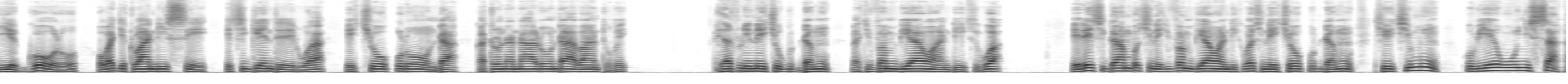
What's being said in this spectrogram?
Ye ggoolo oba gye twandiise ekigendererwa ekyokulonda katonda n'alonda abantu be. Era tulina ekyokuddamu nga kiva mu byawandiikibwa. Era ekigambo kino ekiva mu byawandiikibwa kino ekyokuddamu kyekimu ku byewuunyisa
